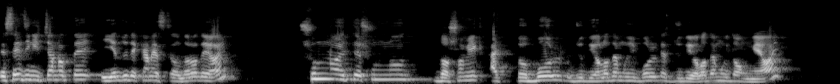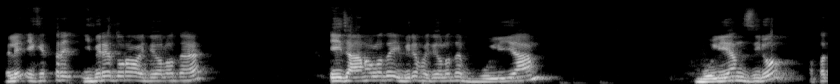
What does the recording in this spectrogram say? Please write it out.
তো সেই জিনিসটার মধ্যে ইয়ে যদি এখানে স্কেল ধরো দেয় হয় শূন্য হইতে শূন্য দশমিক আত্ম বোল্ট যদি অলদে মুই ভোল্টেজ যদি অলদে মুই দঙ্গে হয় তাহলে এক্ষেত্রে ইবেরে ধরা হয় দিয়ে অলদে এই জান অলদে ইবেরে দিয়ে অলদে বুলিয়ান বুলিয়ান জিরো, অর্থাৎ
